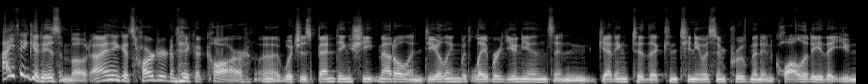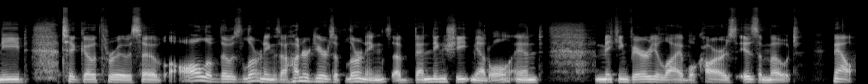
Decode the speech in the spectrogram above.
I think it is a moat. I think it's harder to make a car, uh, which is bending sheet metal and dealing with labor unions and getting to the continuous improvement in quality that you need to go through. So, all of those learnings, 100 years of learnings of bending sheet metal and making very reliable cars, is a moat. Now,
